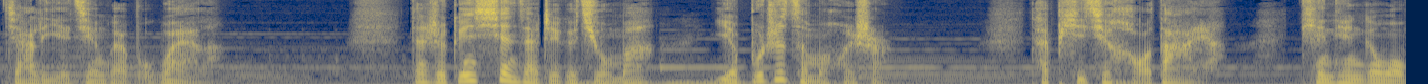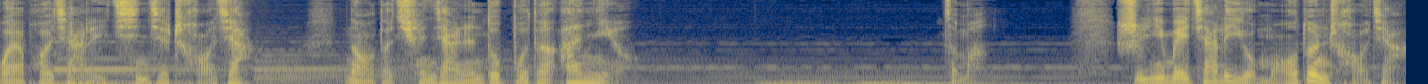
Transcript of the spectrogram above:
家里也见怪不怪了。”但是跟现在这个舅妈也不知怎么回事她脾气好大呀，天天跟我外婆家里亲戚吵架，闹得全家人都不得安宁。怎么，是因为家里有矛盾吵架，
